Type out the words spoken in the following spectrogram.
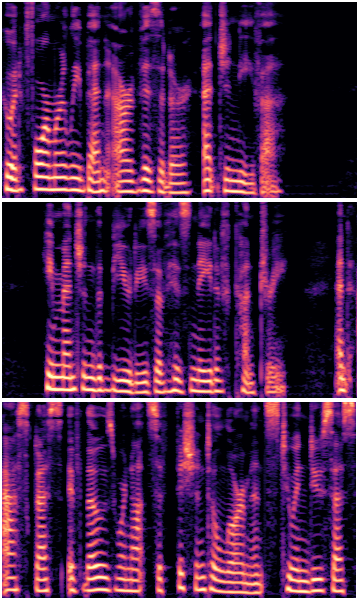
who had formerly been our visitor at Geneva. He mentioned the beauties of his native country and asked us if those were not sufficient allurements to induce us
